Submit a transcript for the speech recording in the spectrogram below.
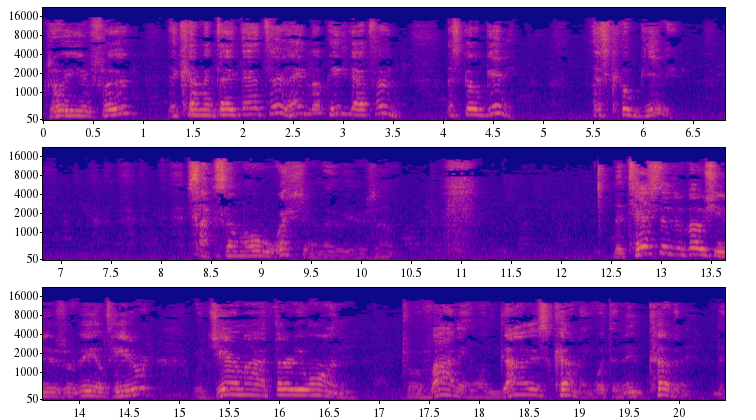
Grow your food, they come and take that too. Hey, look, he's got food. Let's go get it. Let's go get it. It's like some old Western movie or something. The test of devotion is revealed here with Jeremiah 31, providing when God is coming with the new covenant, the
